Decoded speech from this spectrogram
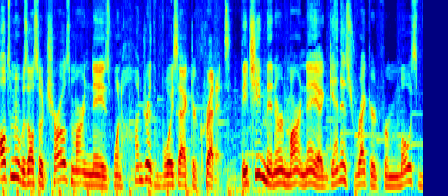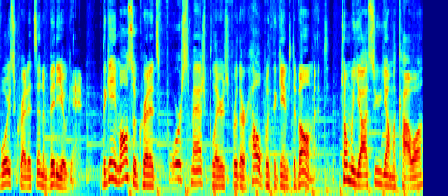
Ultimate was also Charles Martinet's 100th voice actor credit. The achievement earned Martinet a Guinness record for most voice credits in a video game. The game also credits four Smash players for their help with the game's development. Tomoyasu Yamakawa,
